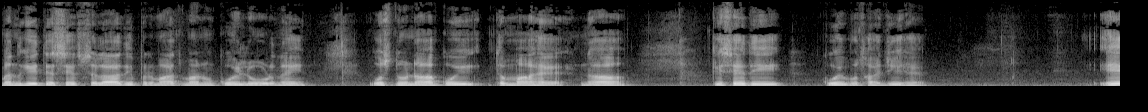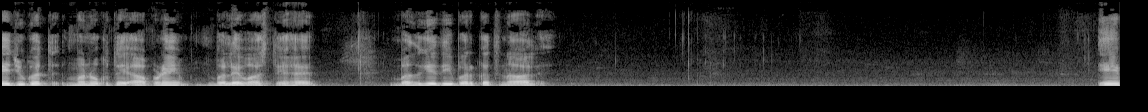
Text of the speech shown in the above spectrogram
ਬੰਦਗੀ ਤੇ ਸਿਫਤ ਸਲਾਹ ਦੀ ਪਰਮਾਤਮਾ ਨੂੰ ਕੋਈ ਲੋੜ ਨਹੀਂ। ਉਸ ਨੂੰ ਨਾ ਕੋਈ ਤਮਾ ਹੈ, ਨਾ ਕਿਸੇ ਦੀ ਕੋਈ ਮੁਤਾਜੀ ਹੈ। ਇਹ ਜੁਗਤ ਮਨੁੱਖ ਤੇ ਆਪਣੇ ਭਲੇ ਵਾਸਤੇ ਹੈ। ਬੰਦਗੀ ਦੀ ਬਰਕਤ ਨਾਲ ਇਹ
